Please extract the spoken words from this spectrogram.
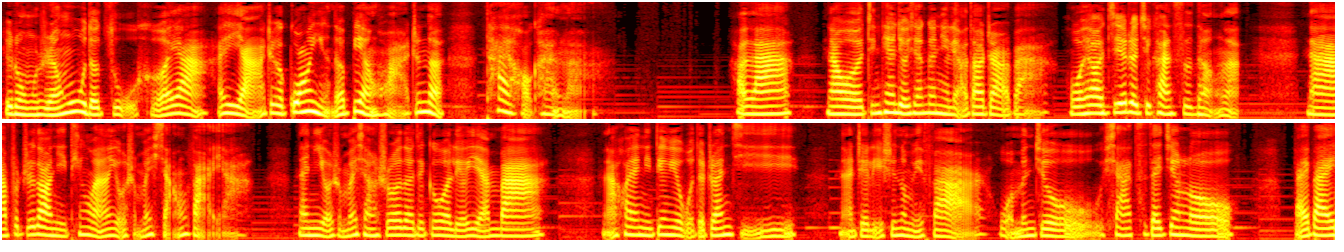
这种人物的组合呀，哎呀，这个光影的变化真的太好看了。好啦，那我今天就先跟你聊到这儿吧，我要接着去看四腾了。那不知道你听完有什么想法呀？那你有什么想说的就给我留言吧。那欢迎你订阅我的专辑。那这里是糯米饭儿，我们就下次再见喽，拜拜。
